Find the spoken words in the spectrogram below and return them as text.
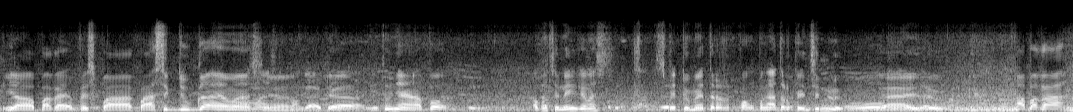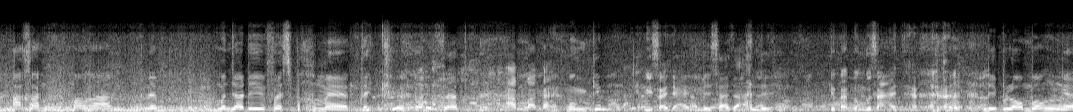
Ya pakai Vespa klasik juga ya mas. mas Ya. oh, nggak ada itunya apa apa jenis mas speedometer peng- pengatur bensin loh Oh. nah itu Apakah akan mengupgrade menjadi Vespa Matic? Set. Apakah mungkin bisa jadi? Bisa jadi. Kita tunggu saja. Di Belombong ya.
